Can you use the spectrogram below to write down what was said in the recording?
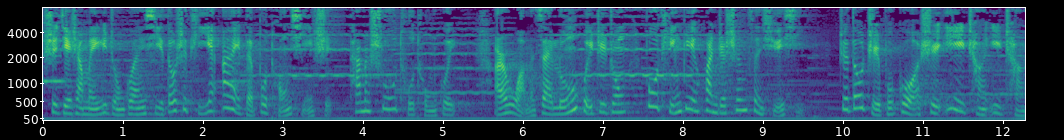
世界上每一种关系都是体验爱的不同形式，它们殊途同归。而我们在轮回之中不停变换着身份学习，这都只不过是一场一场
